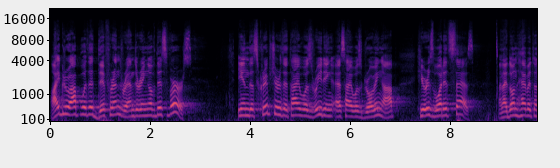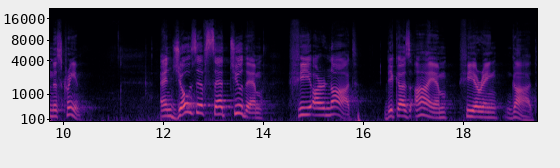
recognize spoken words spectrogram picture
I grew up with a different rendering of this verse. In the scripture that I was reading as I was growing up, here is what it says. And I don't have it on the screen. And Joseph said to them, Fear not, because I am fearing God.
